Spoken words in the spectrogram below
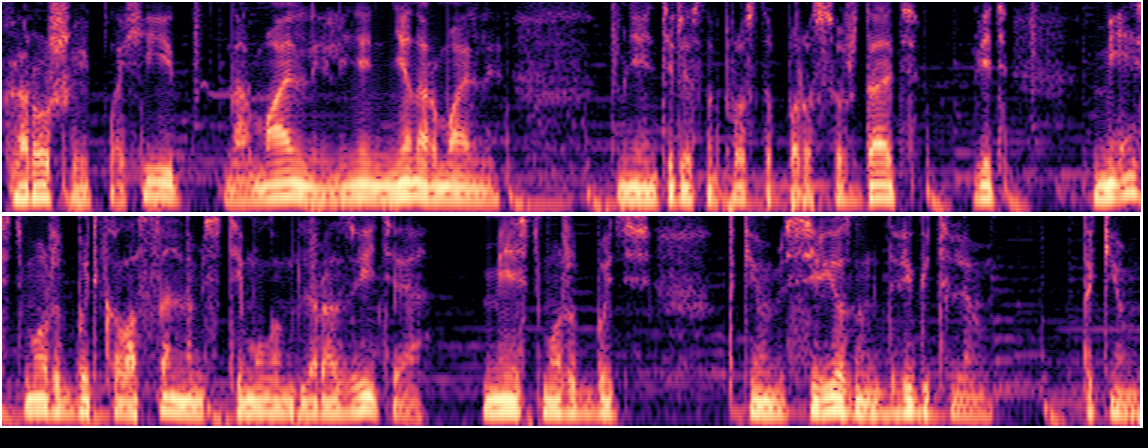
хорошие, плохие, нормальные или не, ненормальные. Мне интересно просто порассуждать. Ведь месть может быть колоссальным стимулом для развития. Месть может быть таким серьезным двигателем, таким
